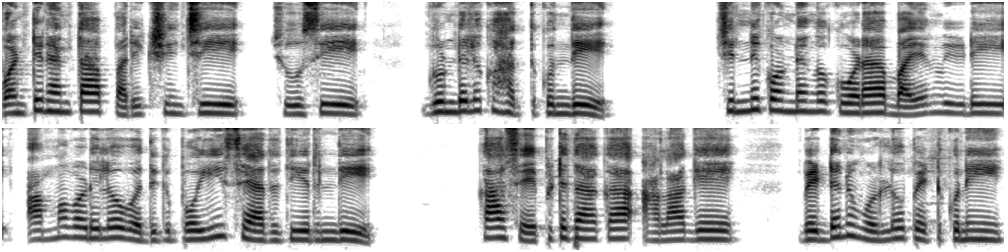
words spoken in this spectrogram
వంటినంతా పరీక్షించి చూసి గుండెలకు హత్తుకుంది. చిన్ని కొండంగ కూడా భయం వీడి అమ్మ ఒడిలో ఒదిగిపోయి సేదతీరింది కాసేపటి కాసేపటిదాకా అలాగే బిడ్డను ఒళ్ళో పెట్టుకుని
